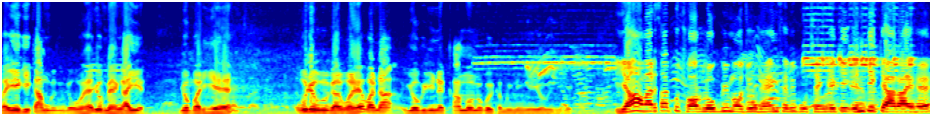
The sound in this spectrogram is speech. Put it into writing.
भाई एक ही काम वो है जो महँगाई जो बढ़ी है वो जो गड़बड़ है वरना योगी जी ने कामों में कोई कमी नहीं है योगी जी के यहाँ हमारे साथ कुछ और लोग भी मौजूद हैं इनसे भी पूछेंगे कि इनकी क्या राय है।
